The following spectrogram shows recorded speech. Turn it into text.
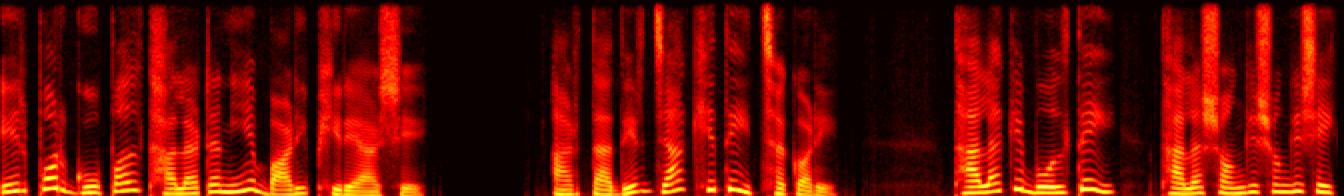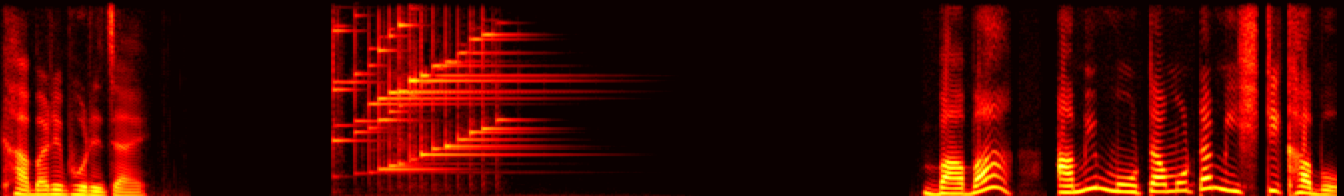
এরপর গোপাল থালাটা নিয়ে বাড়ি ফিরে আসে। আর তাদের যা খেতে ইচ্ছা করে। থালাকে বলতেই থালা সঙ্গে সঙ্গে সেই খাবারে ভরে যায়। বাবা, আমি মোটা মোটা মিষ্টি খাব।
